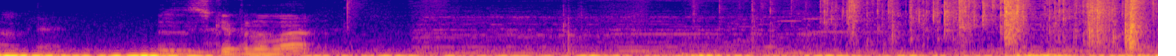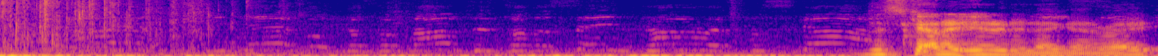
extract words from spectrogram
Okay. Is it skipping a lot? Of internet got, right?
